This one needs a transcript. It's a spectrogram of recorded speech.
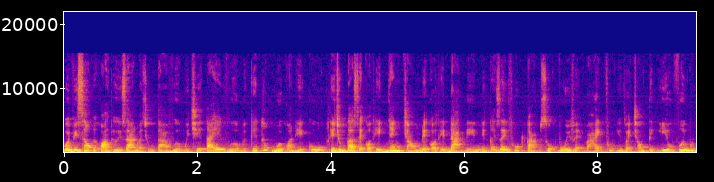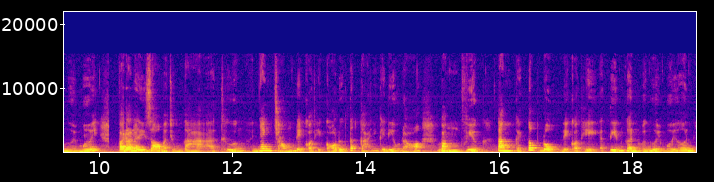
Bởi vì sau cái khoảng thời gian mà chúng ta vừa mới chia tay, vừa mới kết thúc mối quan hệ cũ thì chúng ta sẽ có thể nhanh chóng để có thể đạt đến những cái giây phút cảm xúc vui vẻ và hạnh phúc như vậy trong tình yêu với một người mới. Và đó là lý do mà chúng ta thường nhanh chóng để có thể có được tất cả những cái điều đó bằng việc tăng cái tốc độ để có thể tiến gần với người mới hơn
